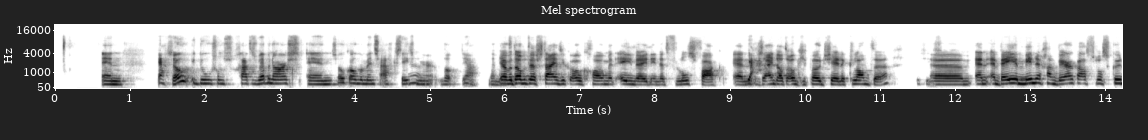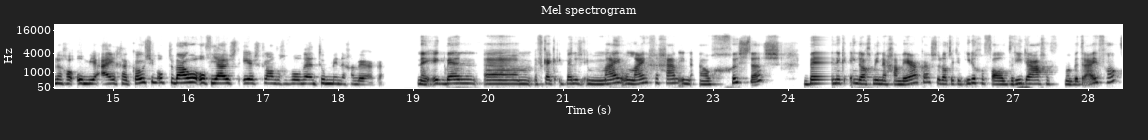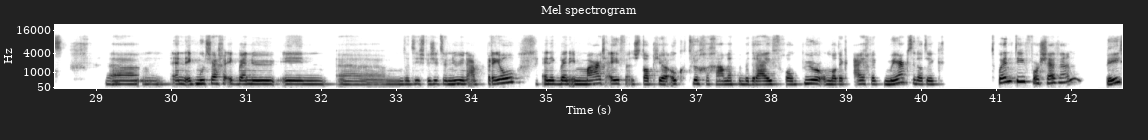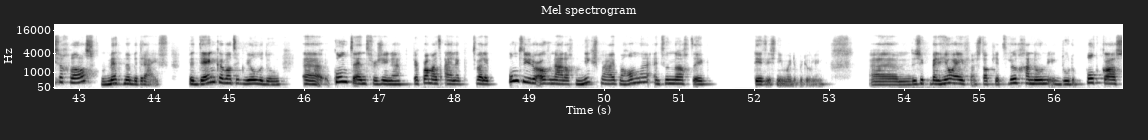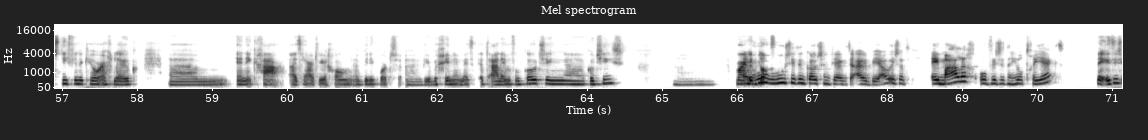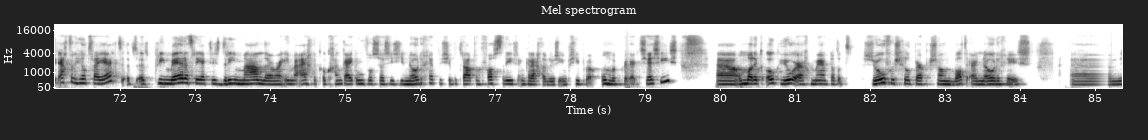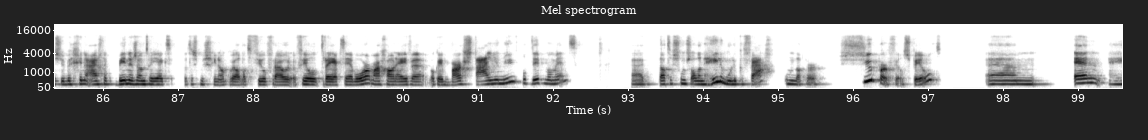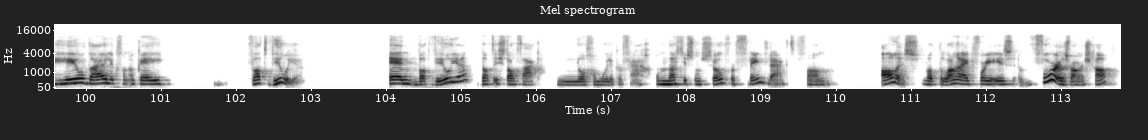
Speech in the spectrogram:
en ja, zo. Ik doe soms gratis webinars en zo komen mensen eigenlijk steeds meer wat, ja, ja, wat dat betreft sta je natuurlijk ook gewoon met één been in het verlosvak. En zijn dat ook je potentiële klanten? Um, en, en ben je minder gaan werken als verloskundige om je eigen coaching op te bouwen? Of juist eerst klanten gevonden en toen minder gaan werken? Nee, ik ben, um, even kijken, ik ben dus in mei online gegaan. In augustus ben ik één dag minder gaan werken, zodat ik in ieder geval drie dagen voor mijn bedrijf had. Ehm, en ik moet zeggen, ik ben nu in, um, dat is, we zitten nu in april. En ik ben in maart even een stapje ook teruggegaan met mijn bedrijf. Gewoon puur omdat ik eigenlijk merkte dat ik 24-7 bezig was met mijn bedrijf. Bedenken wat ik wilde doen, uh, content verzinnen. Er kwam uiteindelijk, terwijl ik continu erover nadacht, niks meer uit mijn handen. En toen dacht ik, dit is niet meer de bedoeling. Um, dus ik ben heel even een stapje terug gaan doen. Ik doe de podcast, die vind ik heel erg leuk. Um, en ik ga uiteraard weer gewoon uh, binnenkort uh, weer beginnen met het aannemen van coaching, uh, coaches. Um, maar hoe, dat... hoe ziet een coaching traject eruit bij jou? Is dat eenmalig of is het een heel traject? Nee, het is echt een heel traject. Het, primaire traject is drie maanden, waarin we eigenlijk ook gaan kijken hoeveel sessies je nodig hebt. Dus je betaalt een vast tarief en krijgt daar dus in principe onbeperkt sessies. Uh, omdat ik ook heel erg merk dat het zo verschilt per persoon wat er nodig is. Uh, dus we beginnen eigenlijk binnen zo'n traject. Dat is misschien ook wel wat veel vrouwen, veel trajecten hebben hoor. Maar gewoon even, oké, waar sta je nu op dit moment? Uh, dat is soms al een hele moeilijke vraag, omdat er super veel speelt. Um, en heel duidelijk van oké, wat wil je? En wat wil je? Dat is dan vaak nog een moeilijker vraag. Omdat je soms zo vervreemd raakt van alles wat belangrijk voor je is voor een zwangerschap.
